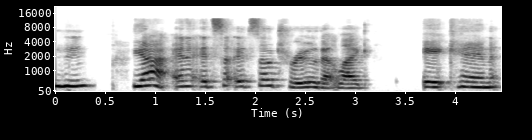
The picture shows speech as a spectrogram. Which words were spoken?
mm-hmm. yeah and it's it's so true that like it can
